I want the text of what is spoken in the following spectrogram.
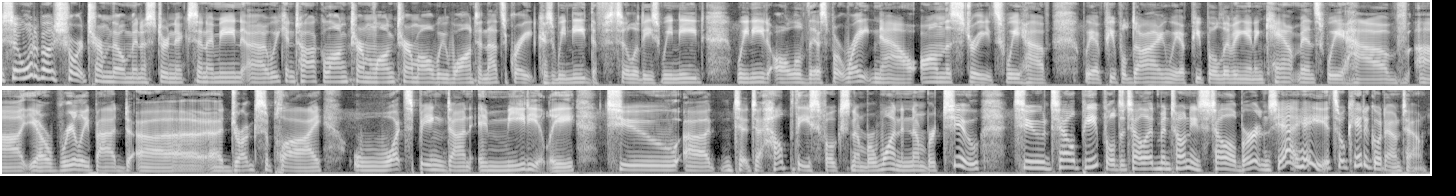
So, what about short term, though, Minister Nixon? I mean, uh, we can talk long term, long term all we want, and that's great because we need the facilities, we need we need all of this. But right now, on the streets, we have we have people dying, we have people living in encampments, we have uh, you know, really bad uh, drug supply. What's being done immediately to, to to help these folks? Number one, and number two, to tell people, to tell Edmontonians, to tell Albertans, yeah, hey, it's okay to go downtown?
